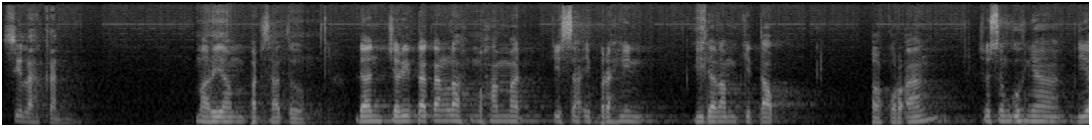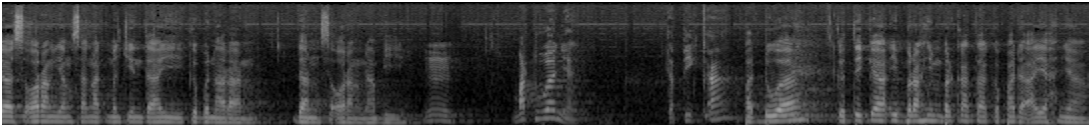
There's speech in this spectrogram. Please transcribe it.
Silahkan. Maryam 41 dan ceritakanlah Muhammad kisah Ibrahim di dalam kitab Al-Quran sesungguhnya dia seorang yang sangat mencintai kebenaran dan seorang nabi. Hmm. Empat duanya. Ketika Empat dua, ketika Ibrahim berkata kepada ayahnya,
